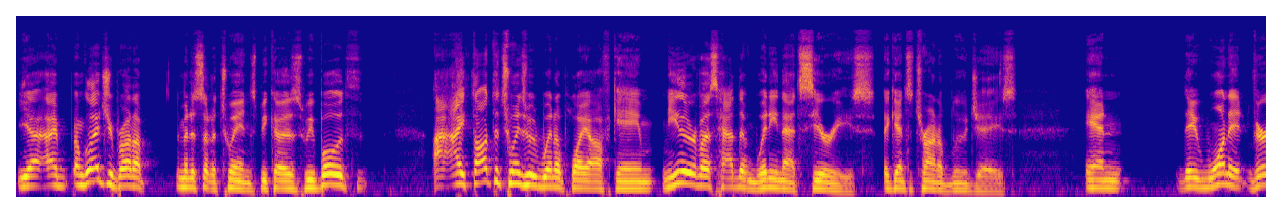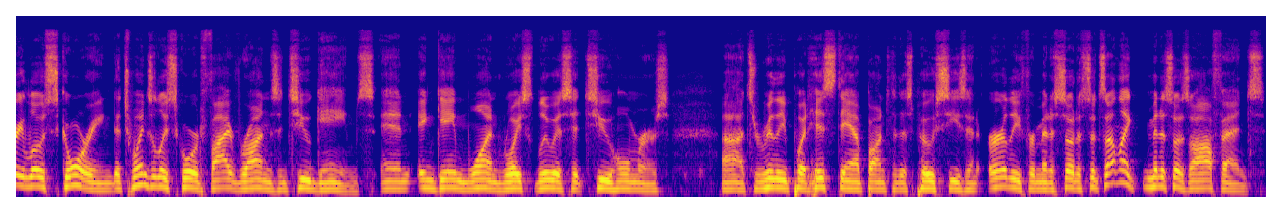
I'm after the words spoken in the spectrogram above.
Yeah, I, I'm glad you brought up the Minnesota Twins because we both. I, I thought the Twins would win a playoff game. Neither of us had them winning that series against the Toronto Blue Jays. And they won it very low scoring. The Twins only scored five runs in two games. And in game one, Royce Lewis hit two homers uh, to really put his stamp onto this postseason early for Minnesota. So it's not like Minnesota's offense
